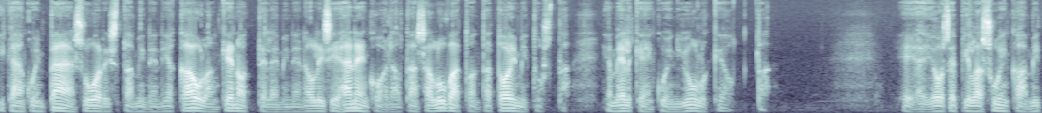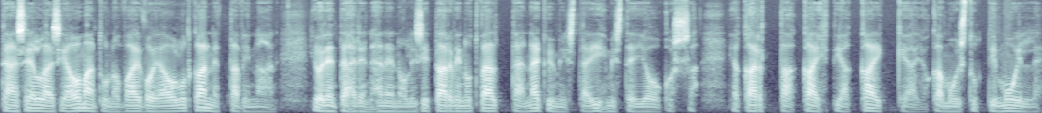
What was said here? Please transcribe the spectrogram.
ikään kuin pään suoristaminen ja kaulan kenotteleminen olisi hänen kohdaltansa luvatonta toimitusta ja melkein kuin julkeutta. Eihän Joosepilla suinkaan mitään sellaisia oman tunnon vaivoja ollut kannettavinaan, joiden tähden hänen olisi tarvinnut välttää näkymistä ihmisten joukossa ja karttaa kaihtia kaikkea, joka muistutti muille,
